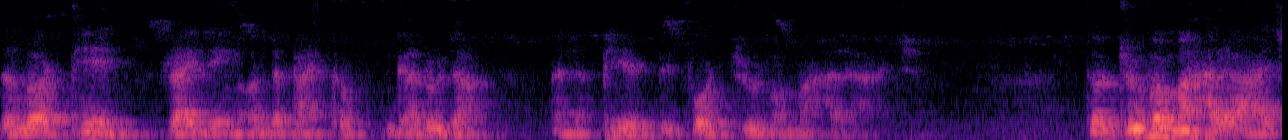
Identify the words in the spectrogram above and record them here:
The Lord came riding on the back of Garuda and appeared before Dhruva Maharaj. So Dhruva Maharaj,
